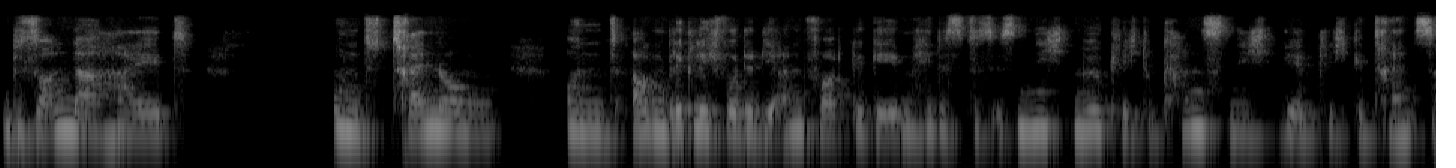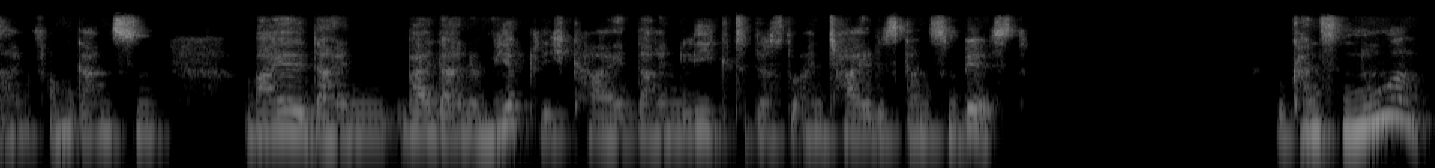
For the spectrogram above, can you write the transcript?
Besonderheit und Trennung und augenblicklich wurde die Antwort gegeben, hey, das, das ist nicht möglich, du kannst nicht wirklich getrennt sein vom Ganzen, weil, dein, weil deine Wirklichkeit darin liegt, dass du ein Teil des Ganzen bist. Du kannst nur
